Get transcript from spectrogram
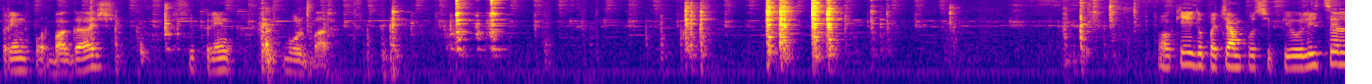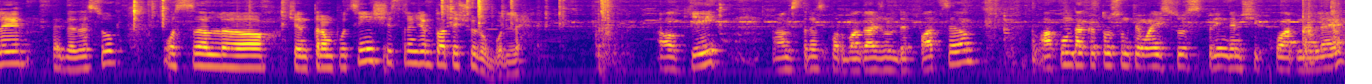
prin portbagaj și prin bulbar. Ok, după ce am pus și piulițele pe dedesubt, o să-l uh, centrăm puțin și strângem toate șuruburile. Ok, am strâns portbagajul de față. Acum, dacă toți suntem aici sus, prindem și coarnele.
